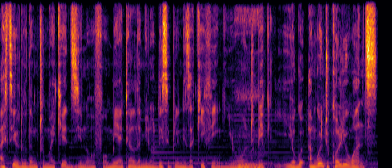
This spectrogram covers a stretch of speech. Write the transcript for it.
I still do them to my kids. You know, for me, I tell them, you know, discipline is a key thing. You want to be. You're. Go- I'm going to call you once,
